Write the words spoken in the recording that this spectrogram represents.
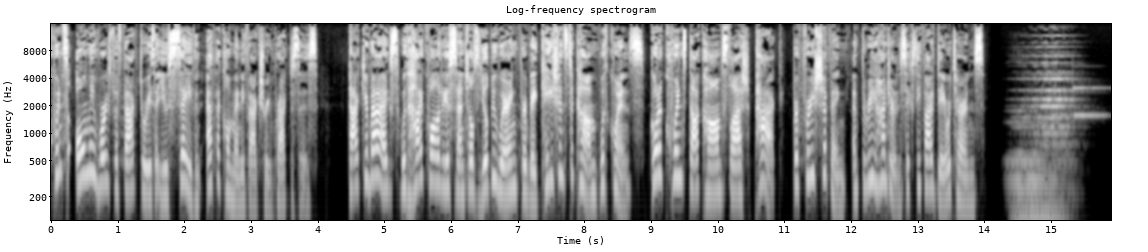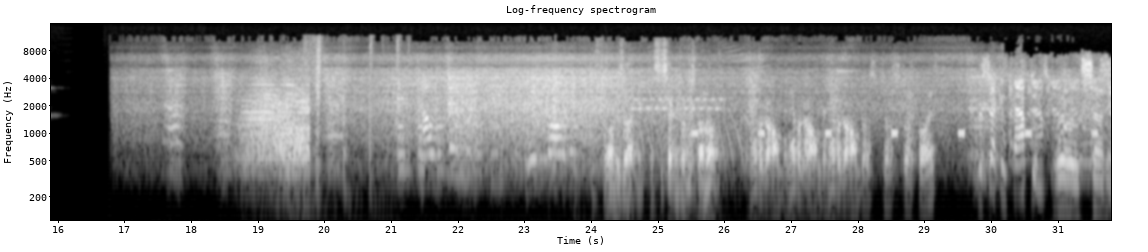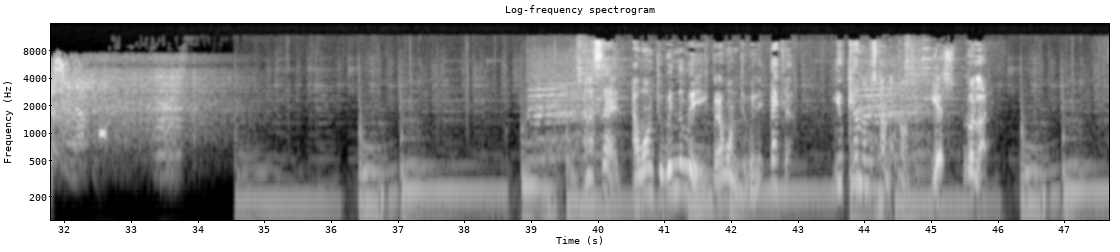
Quince only works with factories that use safe and ethical manufacturing practices. Pack your bags with high-quality essentials you'll be wearing for vacations to come with Quince. Go to quince.com/pack for free shipping and 365-day returns. Which one is that? That's the second time it's gone off. They Never go home. They never go home. They never go home. Those those those boys. The second captain's World Service. And I said, I want to win the league, but I want to win it better. You can understand that, can't you? Yes. Good lad.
